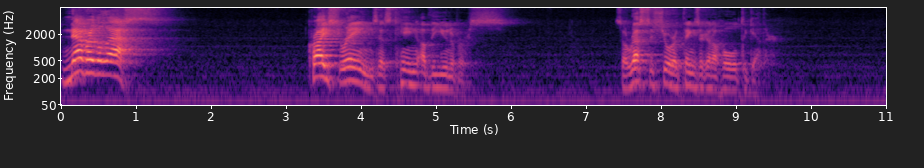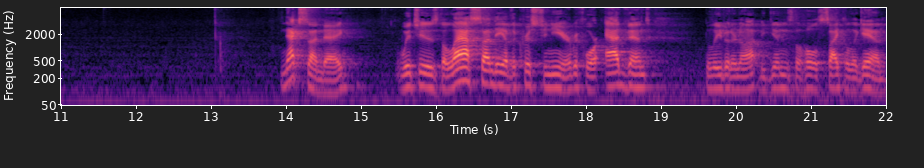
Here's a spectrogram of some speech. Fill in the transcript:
Nevertheless, Christ reigns as King of the universe. So rest assured, things are going to hold together. Next Sunday, which is the last Sunday of the Christian year before Advent, believe it or not, begins the whole cycle again.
